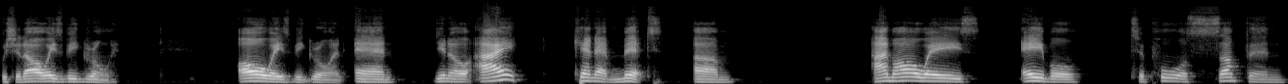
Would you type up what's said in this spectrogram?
We should always be growing. Always be growing. And, you know, I can admit um, I'm always able to pull something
